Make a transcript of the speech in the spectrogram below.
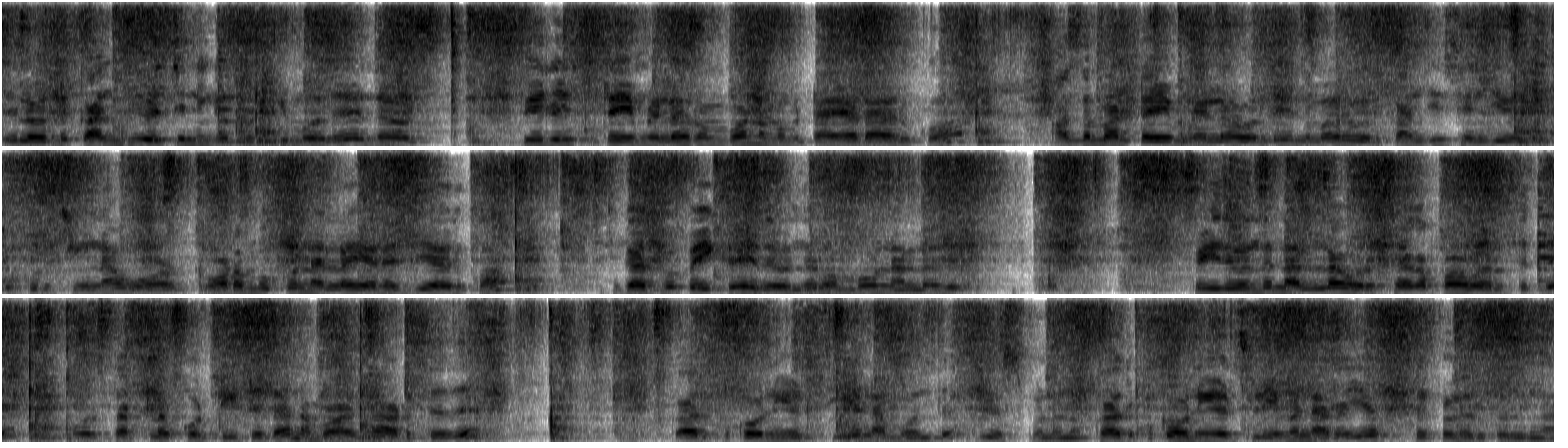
இதில் வந்து கஞ்சி வச்சு நீங்கள் குடிக்கும்போது இந்த பீரியட்ஸ் டைம்லலாம் ரொம்ப நமக்கு டயர்டாக இருக்கும். அந்த மாதிரி டைம்லலாம் வந்து இந்த மாதிரி ஒரு கஞ்சி செஞ்சு வச்சுட்டு குடிச்சிங்கன்னா உடம்புக்கும் நல்லா எனர்ஜியாக இருக்கும். கர்ப்பப்பைக்கும் இது வந்து ரொம்பவும் நல்லது. இப்போ இது வந்து நல்லா ஒரு சிகப்பாக வறுத்துட்டு ஒரு தட்டில் கொட்டிட்டு தான் நம்ம வந்து அடுத்தது கருப்பு கவுனி அரிசியை நம்ம வந்து யூஸ் பண்ணணும். கருப்பு கவுனி அரிசிலையுமே நிறைய சத்துக்கள் இருக்குதுங்க.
